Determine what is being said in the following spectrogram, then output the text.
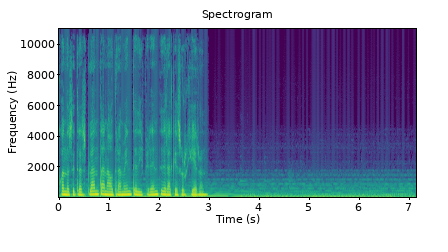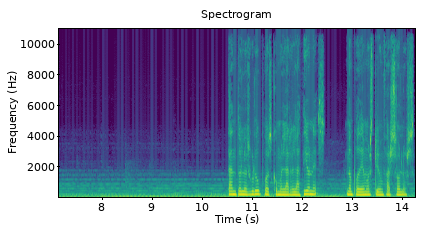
cuando se trasplantan a otra mente diferente de la que surgieron. Tanto en los grupos como en las relaciones, no podemos triunfar solos.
